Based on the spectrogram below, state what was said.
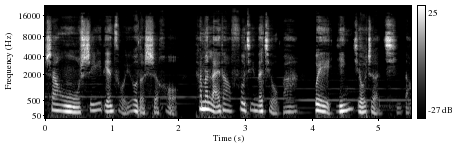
上午十一点左右的时候，他们来到附近的酒吧为饮酒者祈祷。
